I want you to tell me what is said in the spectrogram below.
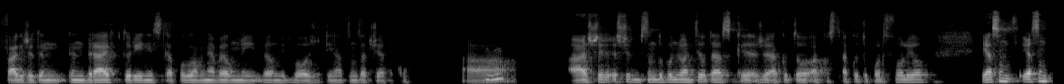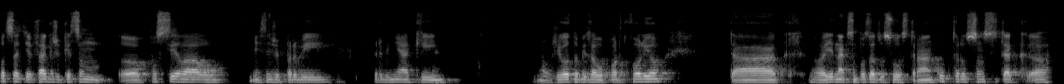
fakt, že ten, ten drive, ktorý je dneska podľa mňa veľmi, veľmi dôležitý na tom začiatku. A, mm-hmm. A ešte, ešte by som doplnil len tie otázky, že ako to, ako, ako to portfólio. Ja som, ja som v podstate fakt, že keď som uh, posielal, myslím, že prvý, prvý nejaký no, životopis alebo portfólio, tak uh, jednak som poslal tú svoju stránku, ktorú som si tak uh,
